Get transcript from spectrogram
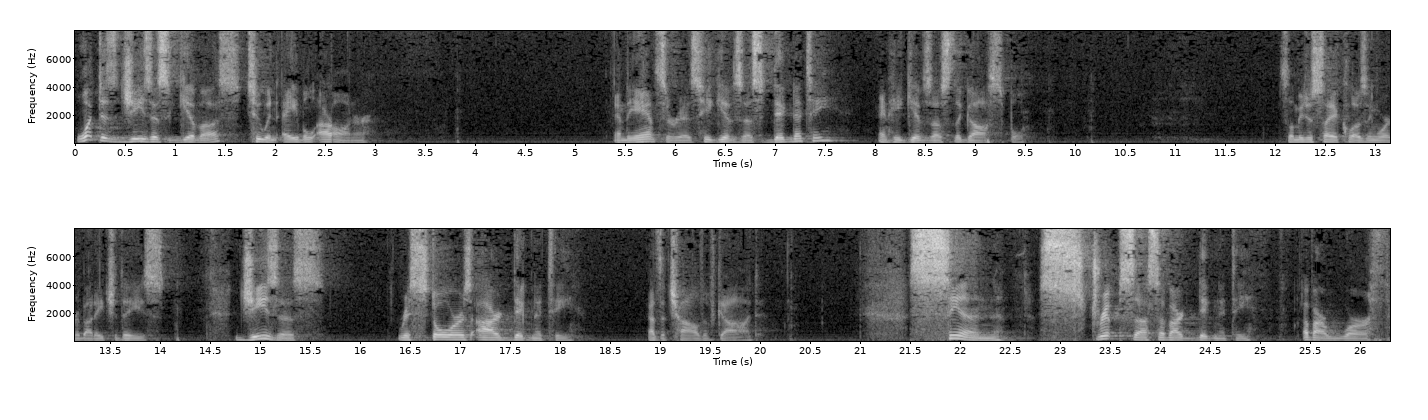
What does Jesus give us to enable our honor? And the answer is He gives us dignity and He gives us the gospel. So let me just say a closing word about each of these. Jesus restores our dignity as a child of God. Sin strips us of our dignity, of our worth,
